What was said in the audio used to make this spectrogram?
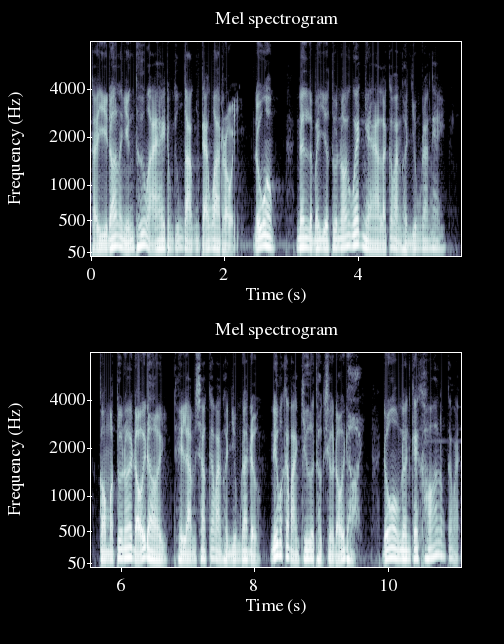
Tại vì đó là những thứ mà ai trong chúng ta cũng trải qua rồi. Đúng không? Nên là bây giờ tôi nói quét nhà là các bạn hình dung ra ngay. Còn mà tôi nói đổi đời thì làm sao các bạn hình dung ra được, nếu mà các bạn chưa thực sự đổi đời. Đúng không? Nên cái khó lắm các bạn.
